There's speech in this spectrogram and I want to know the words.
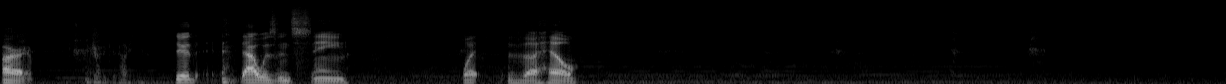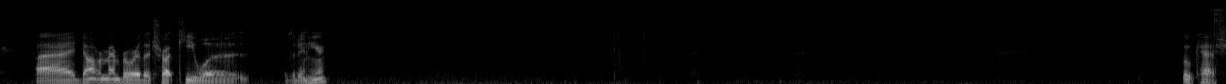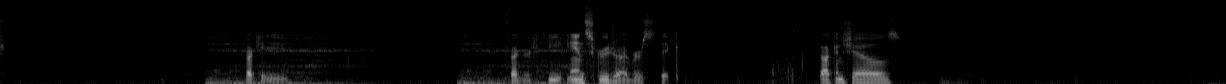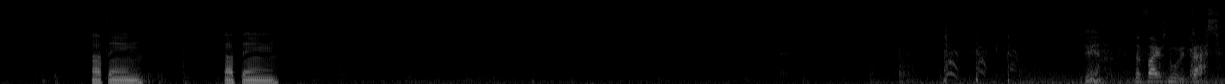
All right, I gotta get out of here. dude, that was insane. What the hell? I don't remember where the truck key was. Was it in here? Ooh, cash. Truck key. Trucker key and screwdriver stick. Shotgun shells. Nothing. Nothing. The fire's moving fast.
